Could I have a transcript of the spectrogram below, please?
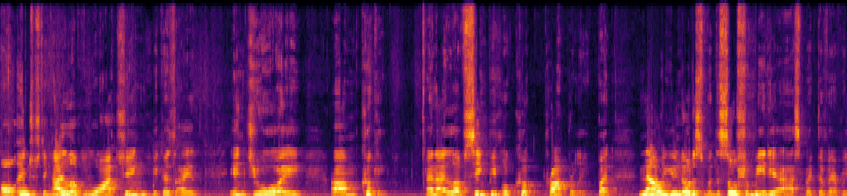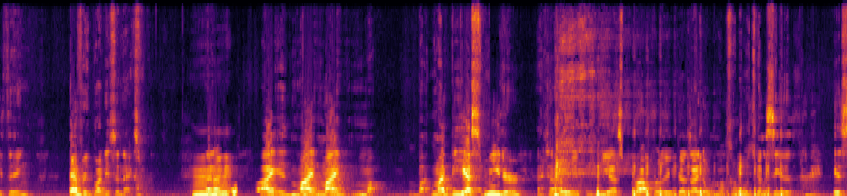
all interesting. I love watching because I enjoy um, cooking and I love seeing people cook properly. But now you notice with the social media aspect of everything, everybody's an expert. Mm-hmm. And I, I my, my, my my BS meter, and I'm using BS properly because I don't know who's going to see this, is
